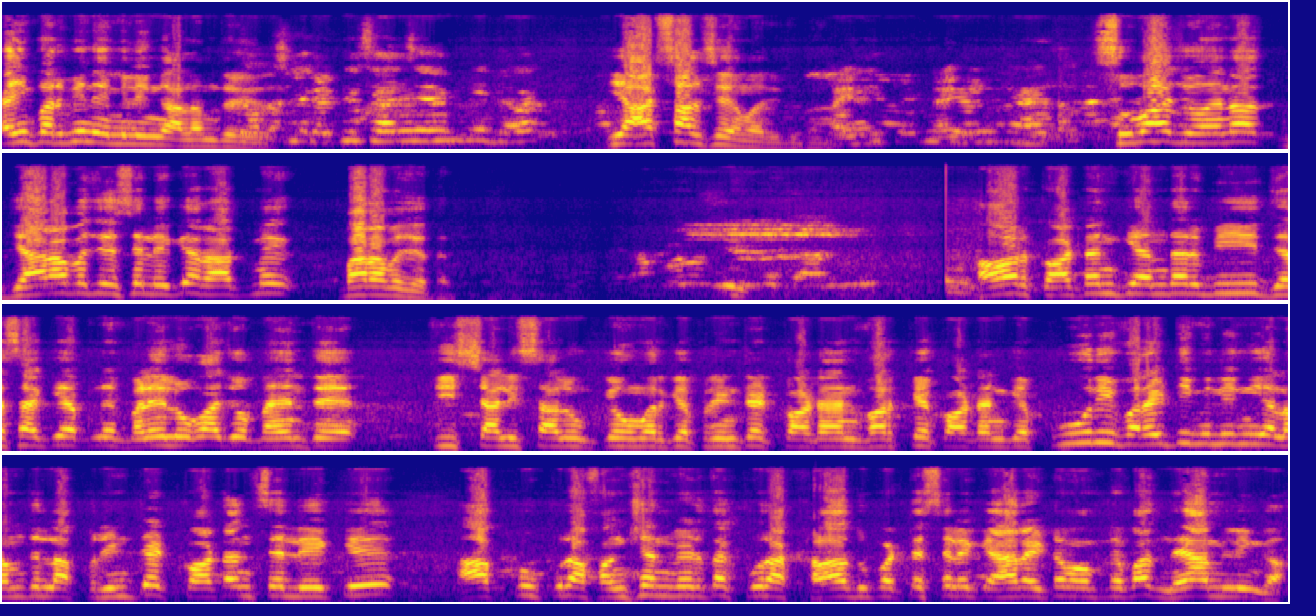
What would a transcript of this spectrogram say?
कहीं पर भी नहीं मिलेंगे अलहमदिल्ला ये आठ साल से हमारी दुकान। सुबह जो है ना ग्यारह बजे से लेकर रात में बारह बजे तक। और कॉटन के अंदर भी जैसा कि अपने बड़े लोग जो पहनते हैं तीस चालीस सालों की उम्र के प्रिंटेड कॉटन, वर्क के कॉटन के पूरी वैरायटी मिलेंगी अलहमदिल्ला प्रिंटेड कॉटन से लेके आपको पूरा फ़ंक्शन वेयर तक, पूरा खड़ा दुपट्टे से लेके हर आइटम अपने पास नया मिलेगा।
